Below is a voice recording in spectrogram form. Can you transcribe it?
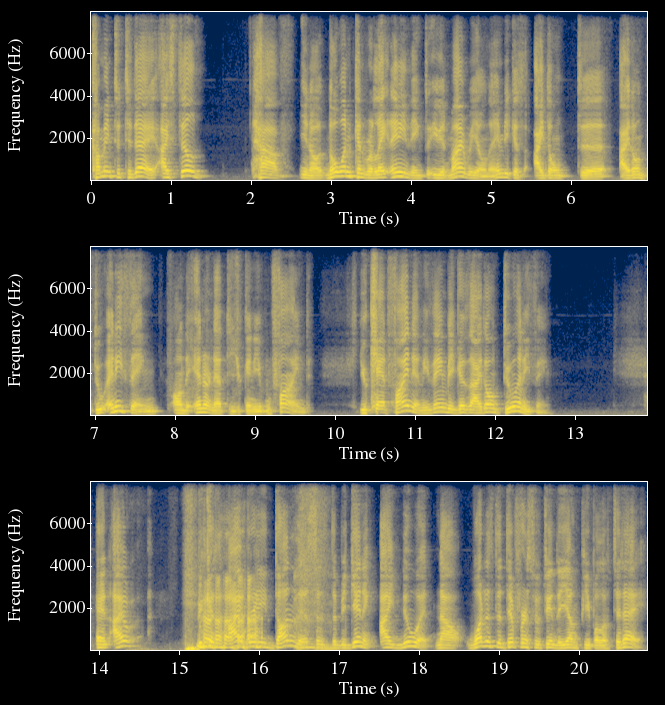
coming to today, I still have, you know, no one can relate anything to even my real name because I don't, uh, I don't do anything on the internet that you can even find. You can't find anything because I don't do anything. And I, because I've already done this since the beginning. I knew it. Now, what is the difference between the young people of today?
